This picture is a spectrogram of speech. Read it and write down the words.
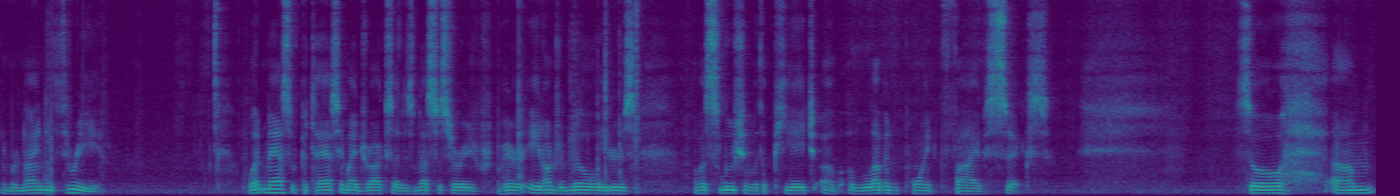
Number 93. What mass of potassium hydroxide is necessary to prepare 800 milliliters of a solution with a pH of 11.56? So, um,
